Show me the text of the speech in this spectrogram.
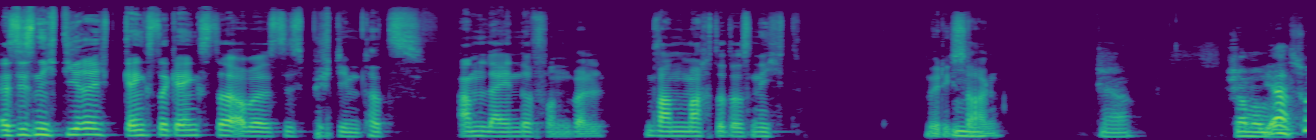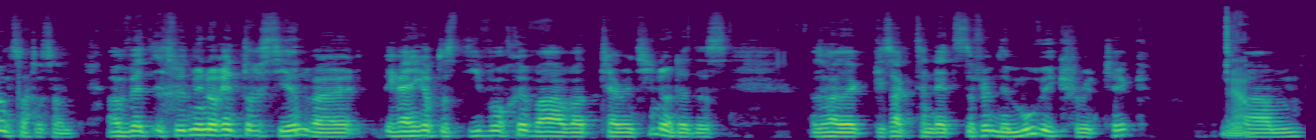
es ist nicht direkt Gangster-Gangster, aber es ist bestimmt, hat's Anleihen davon, weil wann macht er das nicht? Würde ich Mhm. sagen. Ja. Schauen wir mal. Ja, das ist super. Interessant. Aber es würde mich noch interessieren, weil ich weiß nicht, ob das die Woche war, aber Tarantino, der das, also hat er gesagt, sein letzter Film, The Movie Critic. Ja. Ähm,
